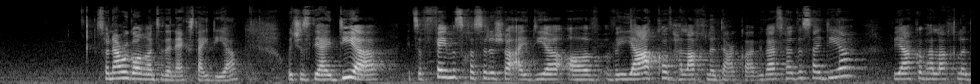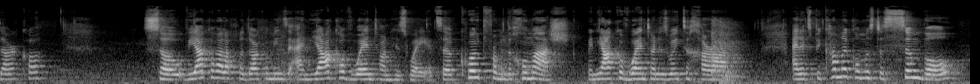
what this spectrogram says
So now we're going on to the next idea, which is the idea. It's a famous Hasidic idea of V'Yakov halach ledarko. Have you guys heard this idea? V'Yakov halach ledarko. So V'Yakov halach ledarko means and Yaakov went on his way. It's a quote from the Chumash when Yaakov went on his way to Haran, and it's become like almost a symbol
